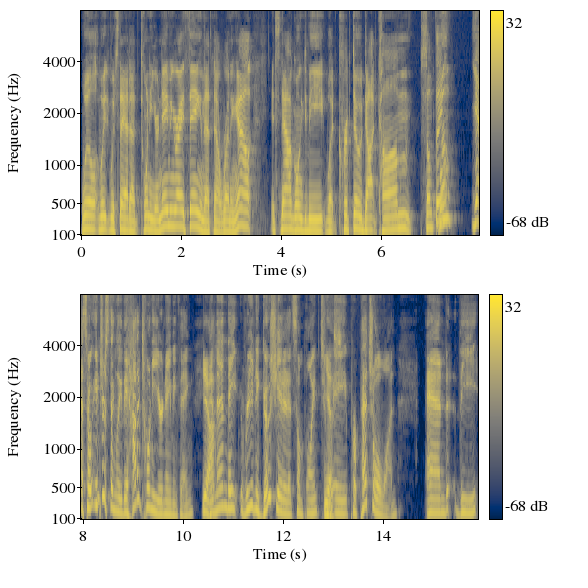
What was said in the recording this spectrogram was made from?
will, which they had a 20 year naming right thing, and that's now running out. It's now going to be what crypto.com something. Well, yeah. So interestingly, they had a 20 year naming thing. Yeah. And then they renegotiated at some point to Yes. a perpetual one. And the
